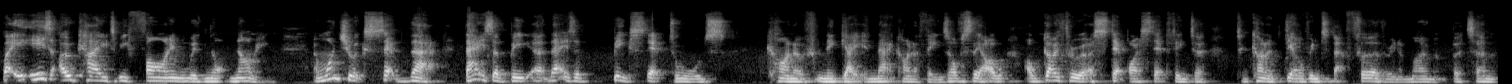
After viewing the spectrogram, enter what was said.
But it is okay to be fine with not knowing. And once you accept that, that is a big uh, that is a big step towards kind of negating that kind of things. Obviously, I'll, I'll go through a step by step thing to to kind of delve into that further in a moment. But um,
